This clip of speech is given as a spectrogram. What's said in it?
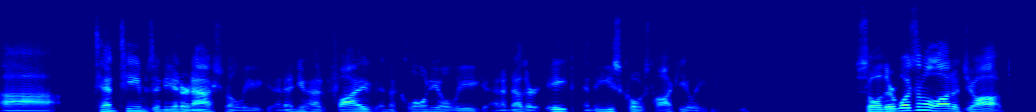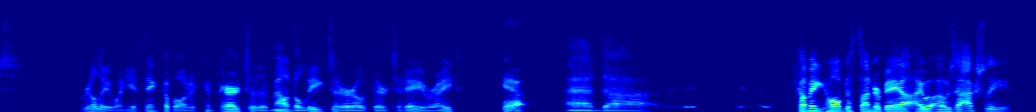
uh, 10 teams in the International League, and then you had five in the Colonial League and another eight in the East Coast Hockey League. So there wasn't a lot of jobs, really, when you think about it, compared to the amount of leagues that are out there today, right? Yeah. And uh, coming home to Thunder Bay, I, I, was actually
